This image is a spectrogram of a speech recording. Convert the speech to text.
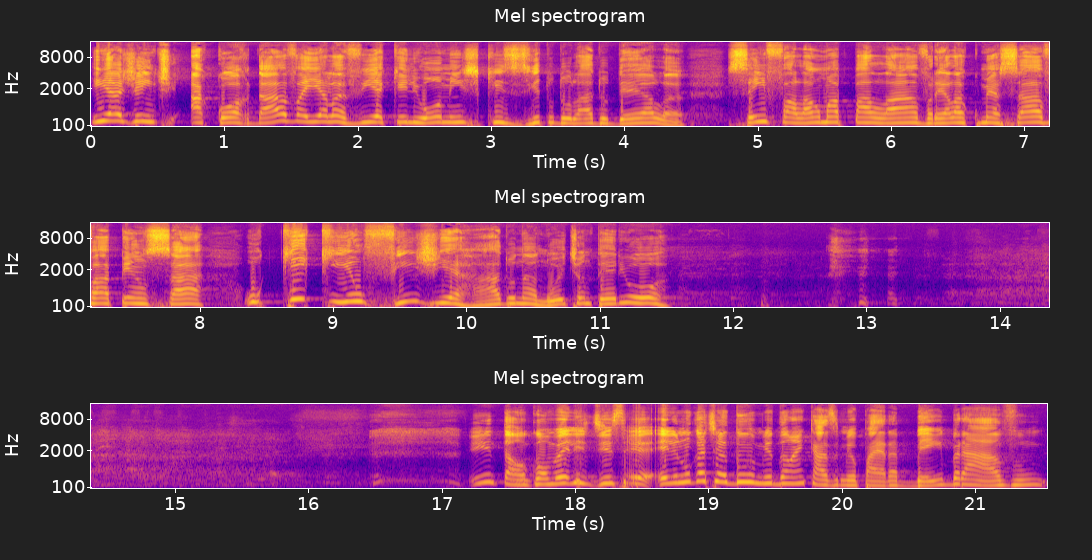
E a gente acordava e ela via aquele homem esquisito do lado dela, sem falar uma palavra, ela começava a pensar: o que que eu fiz de errado na noite anterior? Então, como ele disse, ele nunca tinha dormido lá em casa. Meu pai era bem bravo.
